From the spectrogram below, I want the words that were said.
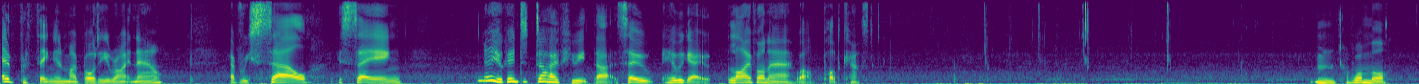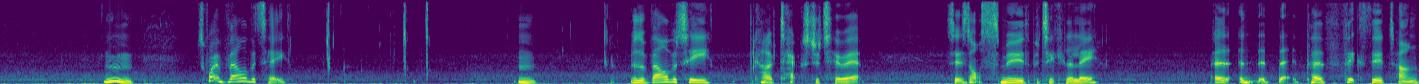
everything in my body right now. Every cell is saying, no, you're going to die if you eat that. So here we go, live on air, well, podcast. Mmm, have one more. Mmm, it's quite velvety. Mmm, there's a velvety kind of texture to it, so it's not smooth particularly. Uh, uh, uh, fix your tongue.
